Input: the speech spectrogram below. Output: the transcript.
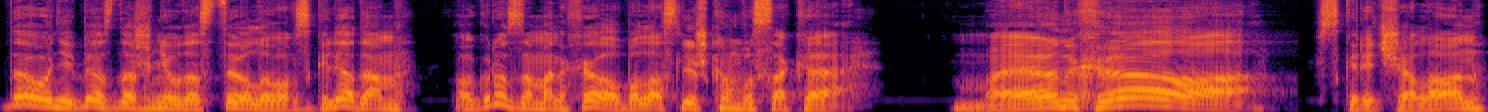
Да у небес даже не удостоил его взглядом, угроза Манхао была слишком высока. «Мэнхао!» – вскричал он,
